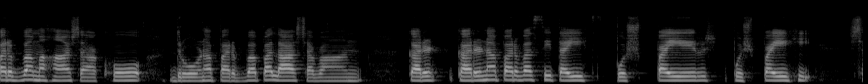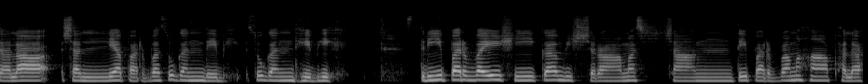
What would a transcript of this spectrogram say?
पर्वमहाशाखो द्रोणपर्वपलाशवान् कर् कर्णपर्वसितैः पुष्पैर्पुष्पैः शला शल्यपर्वसुगन्धिभिः सुगन्धिभिः। स्त्रीपर्वैषीकविश्रामशान्तिपर्वमहाफलः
